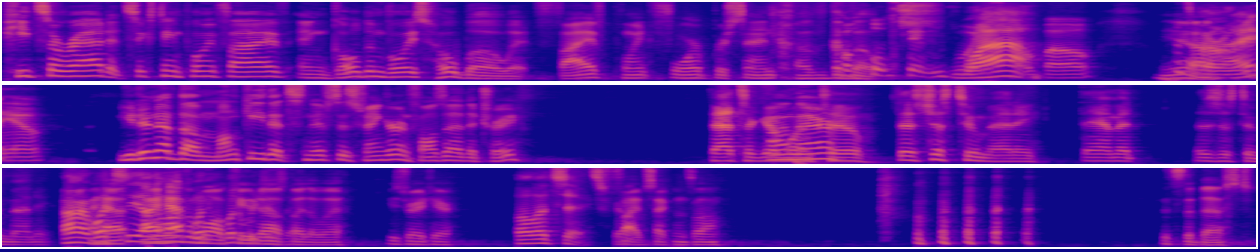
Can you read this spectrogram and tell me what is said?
Pizza Rat at 16.5, and Golden Voice Hobo at 5.4% of the votes. Golden voice Wow. hobo. Yeah. What's All wrong you? You didn't have the monkey that sniffs his finger and falls out of the tree? That's a good On one there? too. There's just too many. Damn it. There's just too many. All right, I, what's ha- the other I have one? him all what queued do up, by the way. He's right here. Oh, let's see. It's five seconds long. it's the best.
